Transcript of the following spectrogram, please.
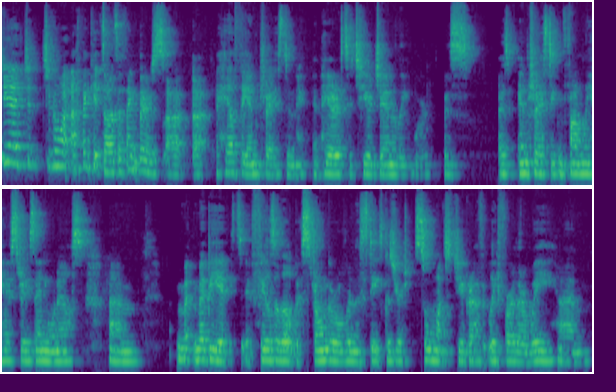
Yeah, do, do you know what? I think it does. I think there's a, a healthy interest in, in heritage here generally. We're as, as interested in family history as anyone else. Um, m- maybe it, it feels a little bit stronger over in the States because you're so much geographically further away. Um,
